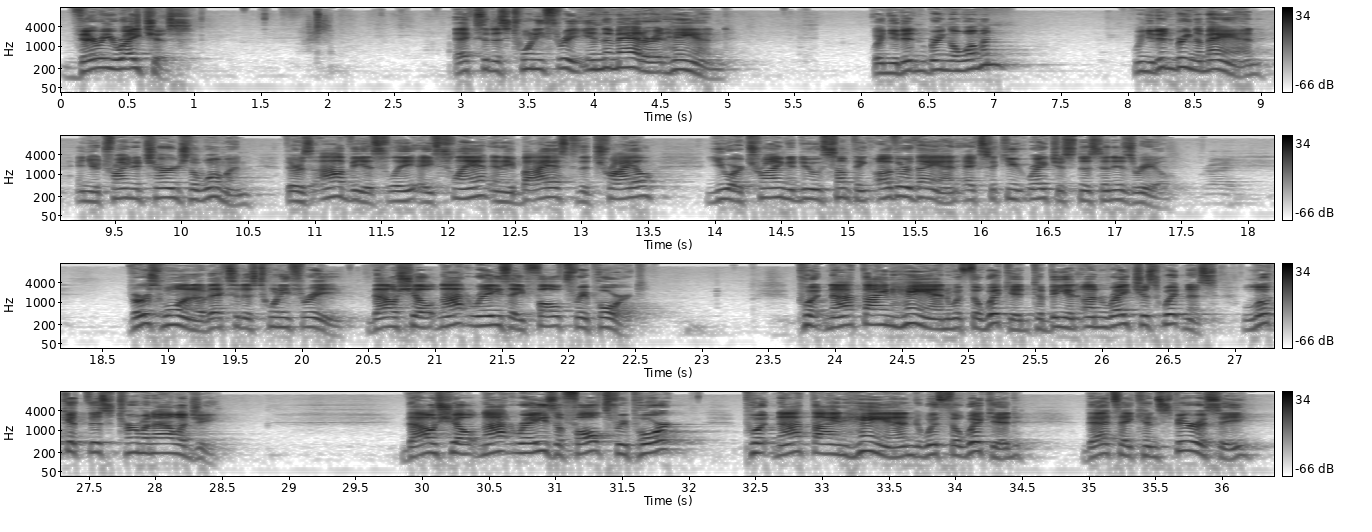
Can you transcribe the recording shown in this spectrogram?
very righteous. Exodus 23, in the matter at hand. When you didn't bring a woman, when you didn't bring the man, and you're trying to charge the woman, there's obviously a slant and a bias to the trial. You are trying to do something other than execute righteousness in Israel. Right. Verse 1 of Exodus 23 Thou shalt not raise a false report. Put not thine hand with the wicked to be an unrighteous witness. Look at this terminology. Thou shalt not raise a false report. Put not thine hand with the wicked. That's a conspiracy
